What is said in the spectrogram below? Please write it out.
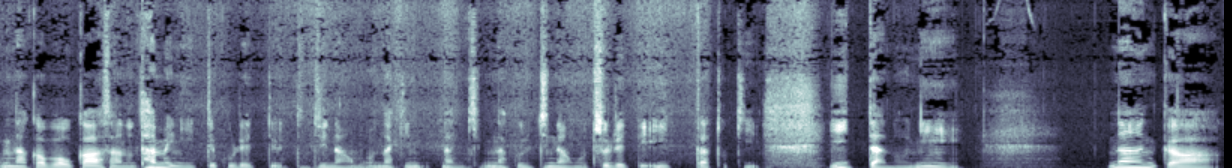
半ばお母さんのために行ってくれって言って次男を泣き、泣き、泣く次男を連れて行った時、行ったのに、なんか、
